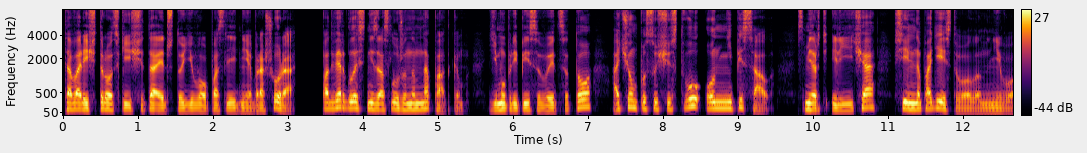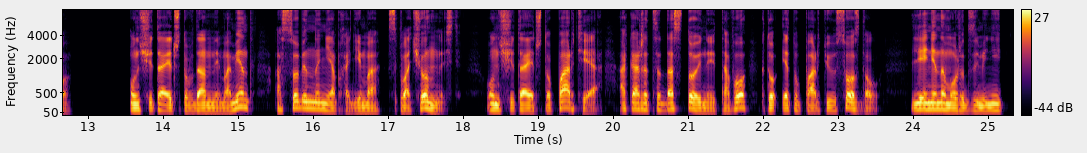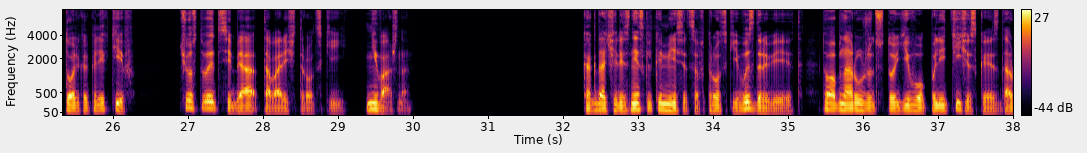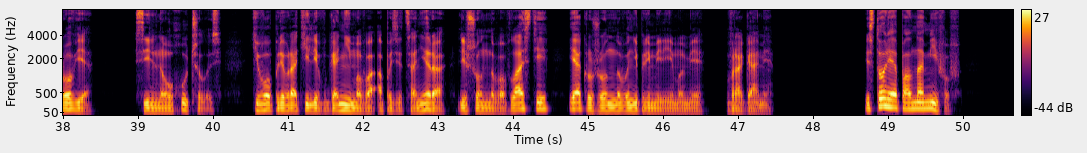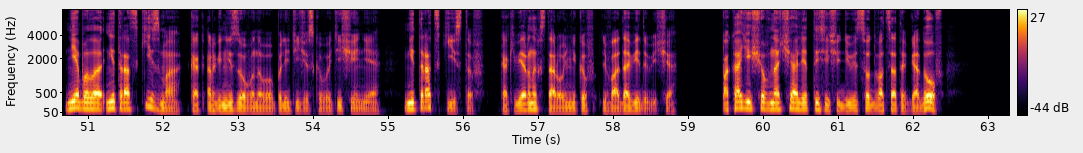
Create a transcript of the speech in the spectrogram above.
Товарищ Троцкий считает, что его последняя брошюра подверглась незаслуженным нападкам. Ему приписывается то, о чем по существу он не писал. Смерть Ильича сильно подействовала на него. Он считает, что в данный момент особенно необходима сплоченность. Он считает, что партия окажется достойной того, кто эту партию создал. Ленина может заменить только коллектив. Чувствует себя товарищ Троцкий неважно. Когда через несколько месяцев Троцкий выздоровеет, то обнаружит, что его политическое здоровье сильно ухудшилось, его превратили в гонимого оппозиционера, лишенного власти и окруженного непримиримыми врагами. История полна мифов. Не было ни троцкизма, как организованного политического течения, ни троцкистов, как верных сторонников Льва Давидовича. Пока еще в начале 1920-х годов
